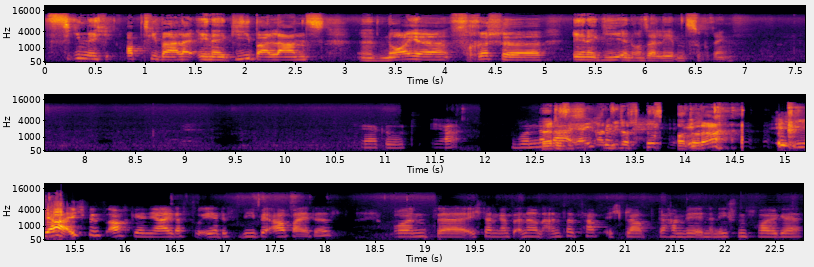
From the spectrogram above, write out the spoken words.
ziemlich optimaler Energiebalance, äh, neue, frische Energie in unser Leben zu bringen. Sehr gut, ja. Wunderbar. Das ist ja, ich find, wieder Schlusswort, oder? Ich, ja, ich finde es auch genial, dass du eher das Wie bearbeitest und äh, ich dann einen ganz anderen Ansatz habe. Ich glaube, da haben wir in der nächsten Folge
